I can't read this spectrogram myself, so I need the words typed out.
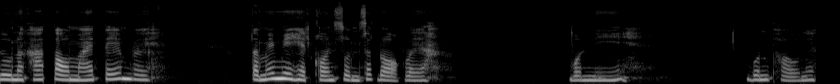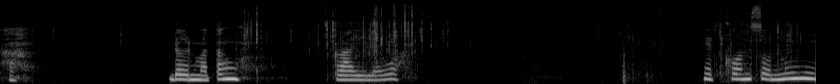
ดูนะคะตอไม้เต็มเลย แต่ไม่มีเห็ดขอนสนสักดอกเลยอะบนนี้ บนเขานี่ค่ะ เดินมาตั้ง ไกลแล้วอะเห็ดคอนสนไม่มี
